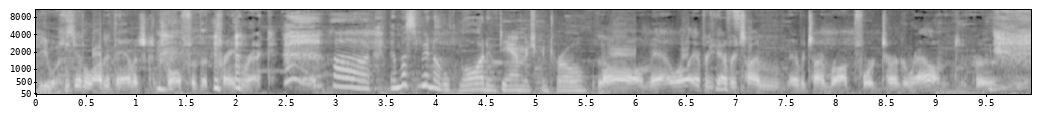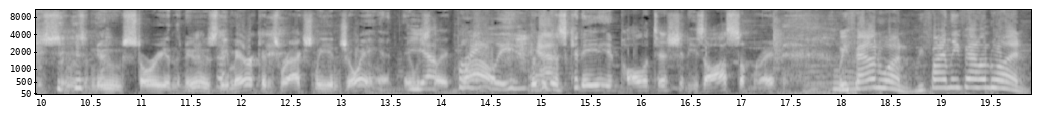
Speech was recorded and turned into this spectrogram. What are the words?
he was. He did a lot of damage control for the train wreck. That must have been a lot of damage control. Oh man! Well, every every time every time Rob Ford turned around, uh, it, was, it was a new story in the news. The Americans were actually enjoying it. It was Yeah, like, finally. wow, look Yeah. at this Canadian politician. He's awesome, right? We found one. We finally found one.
